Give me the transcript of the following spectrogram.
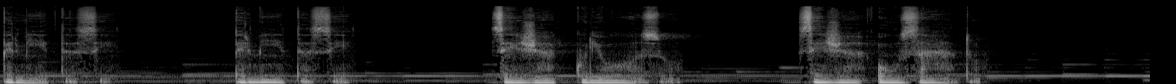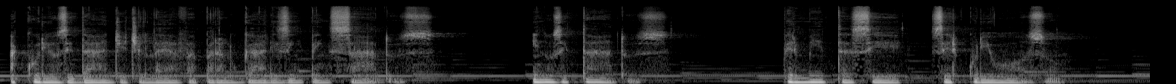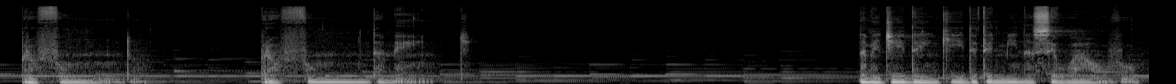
Permita-se, Permita-se, seja curioso, seja ousado. A curiosidade te leva para lugares impensados, inusitados. Permita-se ser curioso, profundo, profundamente. Na medida em que determina seu alvo,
